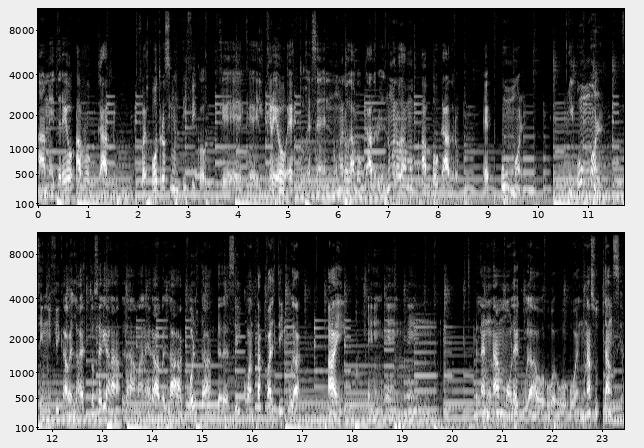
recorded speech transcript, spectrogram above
Amedreo Avogadro. Fue otro científico que, él creó esto, es el número de Avogadro. Y el número de Avogadro es un mol. Y un mol significa, ¿verdad? Esto sería la, manera, ¿verdad? Corta de decir cuántas partículas hay en, ¿verdad? en una molécula o en una sustancia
